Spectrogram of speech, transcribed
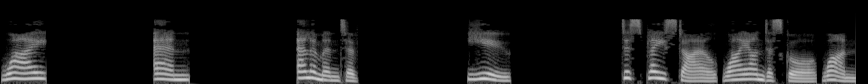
y n element of u display style y underscore one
